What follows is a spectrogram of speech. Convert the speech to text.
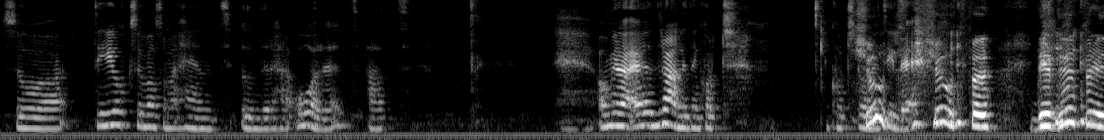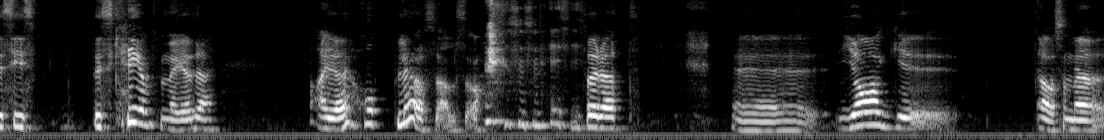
Så det är också vad som har hänt under det här året. Att om jag, jag drar en liten kort, kort story Shoot, till det. shoot, för det du precis beskrev för mig är såhär, ja, jag är hopplös alltså. För att eh, jag, eh, ja som jag,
